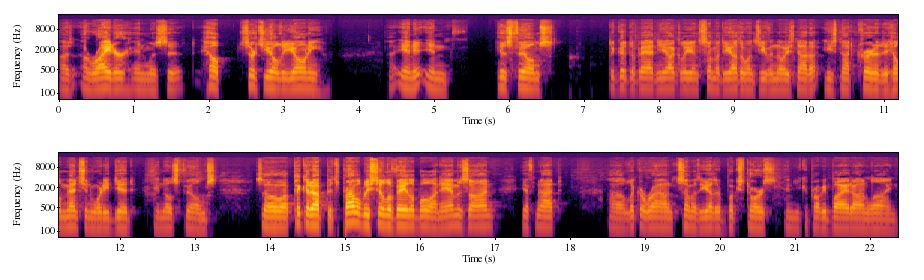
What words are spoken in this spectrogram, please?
a, a, writer and was uh, helped Sergio Leone uh, in in his films the good, the bad, and the ugly, and some of the other ones. Even though he's not a, he's not credited, he'll mention what he did in those films. So uh, pick it up. It's probably still available on Amazon. If not, uh, look around some of the other bookstores, and you could probably buy it online.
